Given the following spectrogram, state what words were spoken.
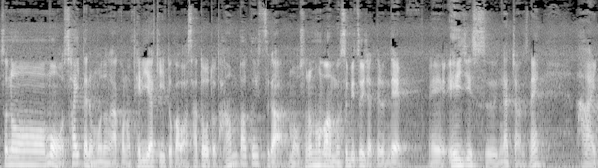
そのもう最たるものがこの照り焼きとかは砂糖とタンパク質がもうそのまま結びついちゃってるんで、えー、エイジスになっちゃうんですね。はい。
